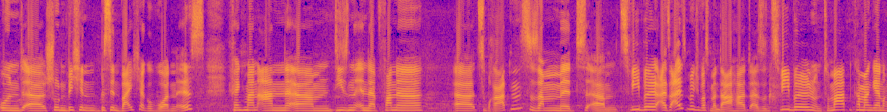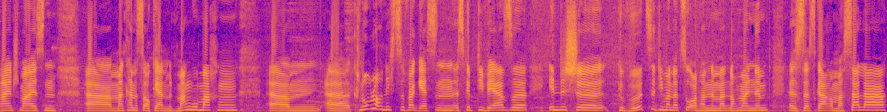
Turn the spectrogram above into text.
und äh, schon ein bisschen, bisschen weicher geworden ist, fängt man an, diesen in der Pfanne äh, zu braten, zusammen mit ähm, Zwiebel, also alles mögliche, was man da hat. Also Zwiebeln und Tomaten kann man gerne reinschmeißen. Äh, man kann es auch gerne mit Mango machen. Ähm, äh, Knoblauch nicht zu vergessen. Es gibt diverse indische Gewürze, die man dazu auch noch, noch mal nimmt. Das ist das Garam Masala.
